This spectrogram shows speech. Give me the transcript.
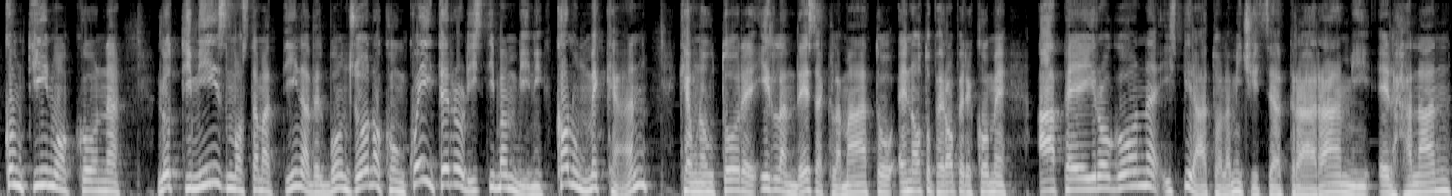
continuo con l'ottimismo stamattina del buongiorno con quei terroristi bambini. Colin McCann, che è un autore irlandese acclamato, è noto per opere come Apeirogon, ispirato all'amicizia tra Rami El Hanan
